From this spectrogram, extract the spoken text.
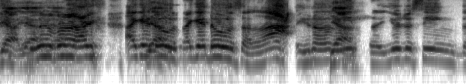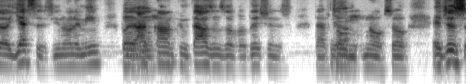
yeah, yeah, yeah. Bro, I, I get yeah. those. I get those a lot. You know yeah. I mean? You're just seeing the yeses, you know what I mean? But mm-hmm. I've gone through thousands of auditions that have told yeah. me no. So it's just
